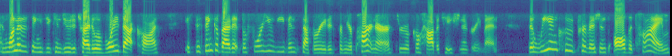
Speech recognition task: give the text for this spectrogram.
And one of the things you can do to try to avoid that cost is to think about it before you've even separated from your partner through a cohabitation agreement. So we include provisions all the time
